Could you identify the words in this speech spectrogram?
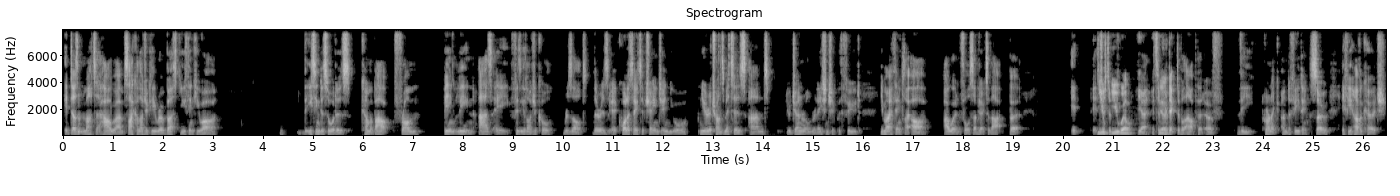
it doesn't matter how um, psychologically robust you think you are. The eating disorders come about from being lean as a physiological result. There is a qualitative change in your neurotransmitters and your general relationship with food. You might think like, oh, I won't fall subject to that, but it it's You, just a, you will. yeah, it's a Yeah. predictable output of the chronic underfeeding. So if you have a coach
